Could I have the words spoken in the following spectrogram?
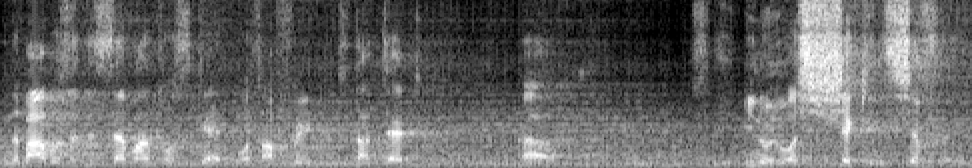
And the Bible said the servant was scared, was afraid, he started, uh, you know, he was shaking, shivering.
